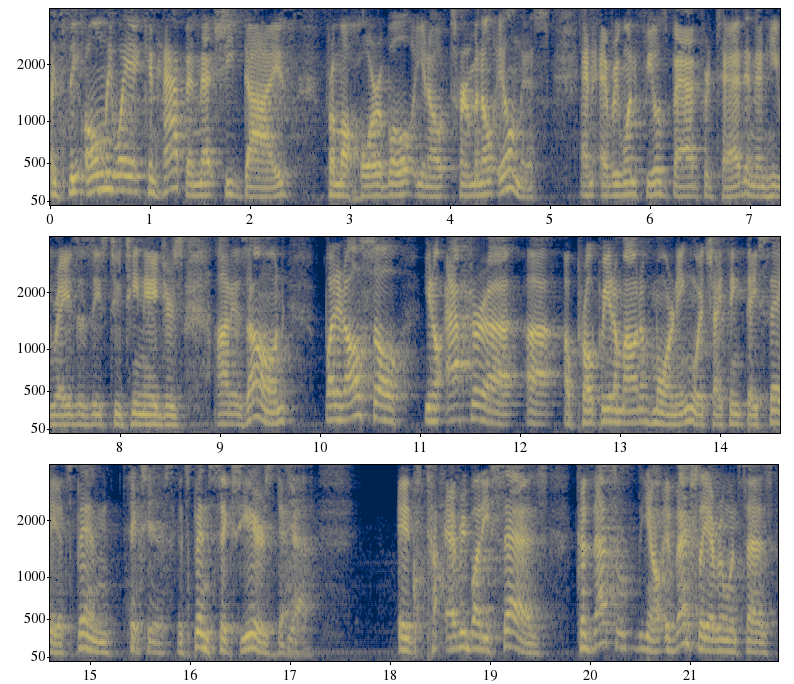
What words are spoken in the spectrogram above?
It's the only way it can happen that she dies from a horrible, you know, terminal illness. And everyone feels bad for Ted, and then he raises these two teenagers on his own. But it also, you know, after a, a appropriate amount of mourning, which I think they say it's been, Six years. it's been six years, Dad. Yeah. It's t- everybody says because that's you know eventually everyone says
